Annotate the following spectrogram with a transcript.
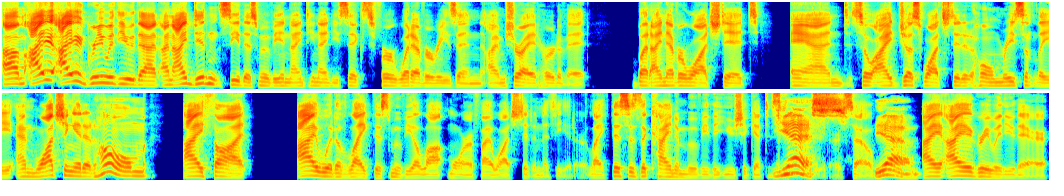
Um, I, I agree with you that, and I didn't see this movie in 1996 for whatever reason. I'm sure I had heard of it, but I never watched it. And so I just watched it at home recently. And watching it at home, I thought I would have liked this movie a lot more if I watched it in a theater. Like, this is the kind of movie that you should get to see Yes. in a theater. So Yeah, I, I agree with you there.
